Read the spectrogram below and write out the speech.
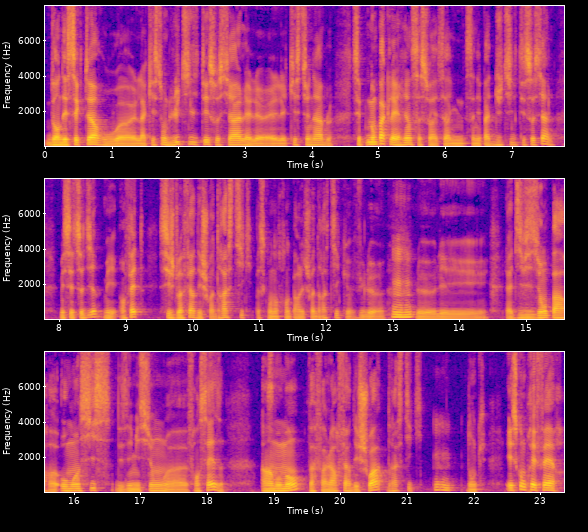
Dans des secteurs où euh, la question de l'utilité sociale, elle, elle est questionnable. C'est non pas que l'aérien, ça, soit, ça, ça n'est pas d'utilité sociale, mais c'est de se dire, mais en fait, si je dois faire des choix drastiques, parce qu'on est en train de parler de choix drastiques euh, vu le, Mhm. le- les, la division par euh, au moins 6 des émissions euh, françaises, à un moment, va falloir faire des choix drastiques. Mhm. Donc, est-ce qu'on préfère,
